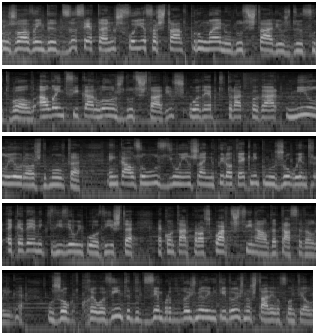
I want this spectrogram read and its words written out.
Um jovem de 17 anos foi afastado por um ano dos estádios de futebol. Além de ficar longe dos estádios, o adepto terá que pagar mil euros de multa. Em causa o uso de um engenho pirotécnico no jogo entre Académico de Viseu e Boa Vista, a contar para os quartos de final da Taça da Liga. O jogo decorreu a 20 de dezembro de 2022 no estádio do Fontelo.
